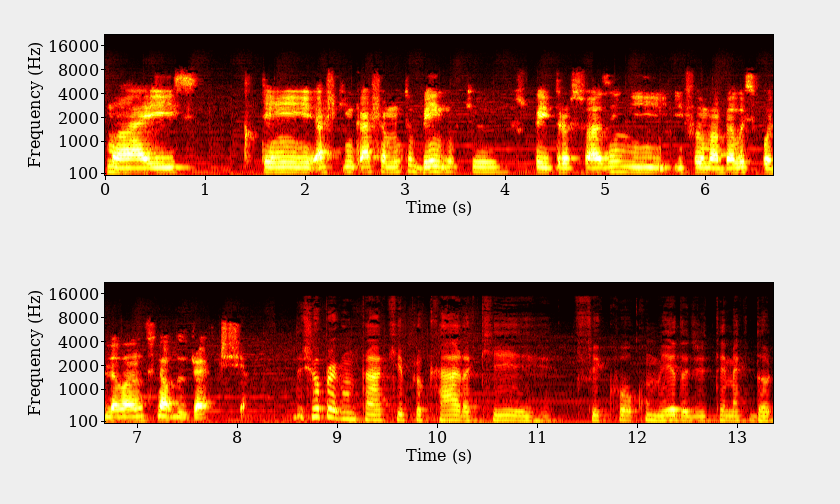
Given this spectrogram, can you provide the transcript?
mas tem, acho que encaixa muito bem no que os Patriots fazem e, e foi uma bela escolha lá no final do draft. Deixa eu perguntar aqui pro cara que ficou com medo de ter Mac, Do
